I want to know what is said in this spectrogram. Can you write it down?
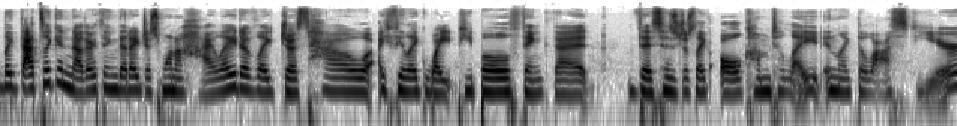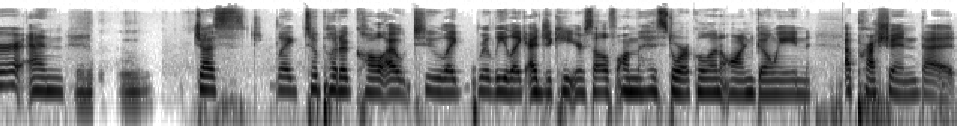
like that's like another thing that I just want to highlight of like just how I feel like white people think that this has just like all come to light in like the last year and Mhm. just like to put a call out to like really like educate yourself on the historical and ongoing oppression that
